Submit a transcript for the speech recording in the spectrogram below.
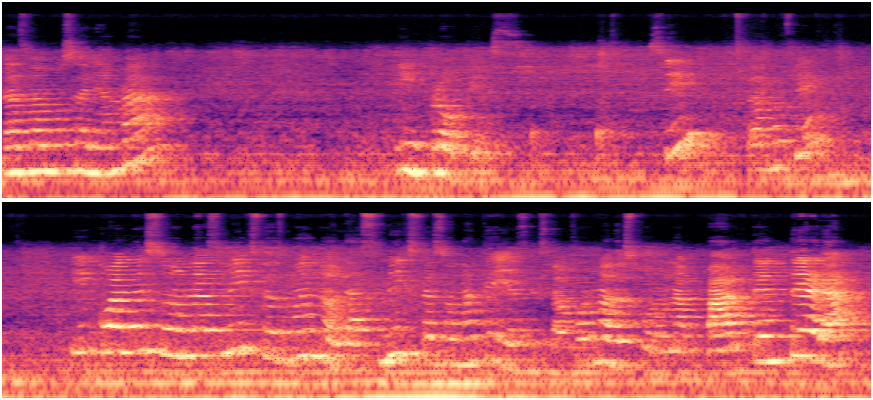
las vamos a llamar impropias. ¿Sí? ¿Estamos bien? ¿Y cuáles son las mixtas? Bueno, las mixtas son aquellas que están formadas por una parte entera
